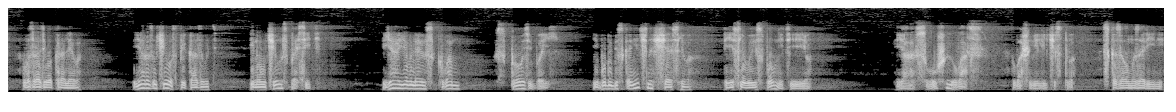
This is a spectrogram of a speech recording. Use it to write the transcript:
— возразила королева, — «я разучилась приказывать и научилась просить. Я являюсь к вам с просьбой и буду бесконечно счастлива» если вы исполните ее. «Я слушаю вас, ваше величество», — сказал Мазарини.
